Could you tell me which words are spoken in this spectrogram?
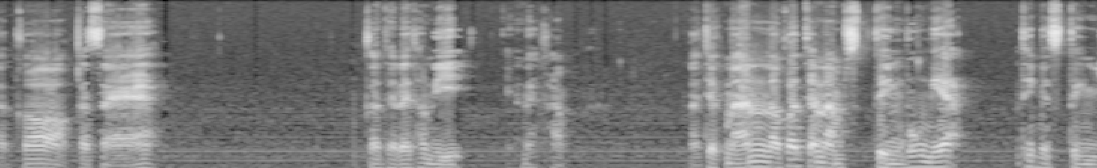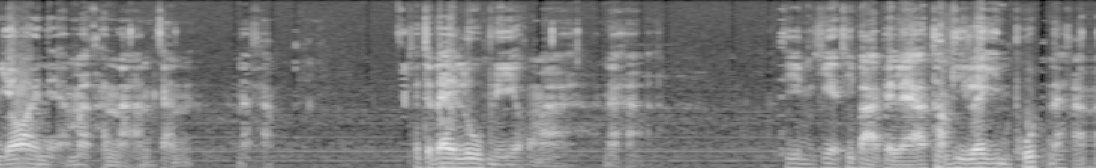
แล้วก็กระแสก็จะได้เท่านี้ นะครับ หลังจากนั้นเราก็จะนำสตริงพวกนี้ที่เป็นสตริงย่อยเนี่ยมาขนานกันนะครับ ก็จะได้รูปนี้ออกมานะฮะที่เมื่อกี้อธิบายไปแล้วทำทีละอินพุตนะครับ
